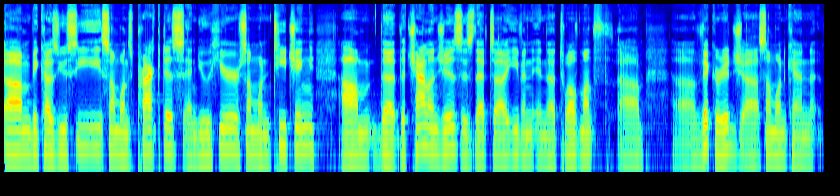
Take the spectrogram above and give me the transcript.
um, because you see someone's practice and you hear someone teaching. Um, the the challenge is is that uh, even in the 12 month uh, uh, vicarage, uh, someone can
